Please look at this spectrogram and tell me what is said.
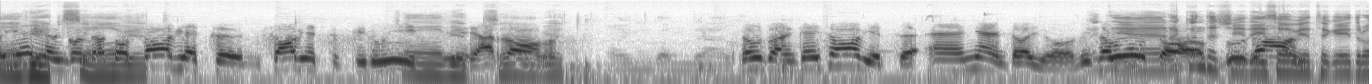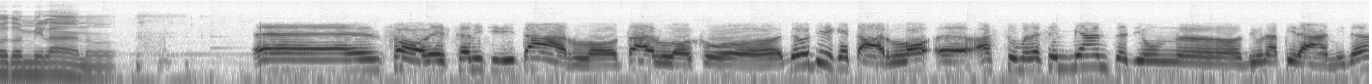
Soviet, ieri ho incontrato Soviet. Soviet, Soviet, Fiduisti Soviet, a Roma. Soviet. Saluto anche i Soviet e niente, voglio, vi Eh, saluto. raccontaci Blue dei Zone. soviet che hai trovato a Milano. Eh, non so, versamenti di Tarlo, Tarlo co- devo dire che Tarlo eh, assume le sembianze di, un, eh, di una piramide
